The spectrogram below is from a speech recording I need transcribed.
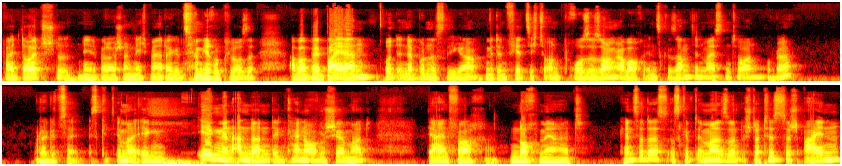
bei Deutschland, nee, bei Deutschland nicht mehr, da gibt es ja Miro Klose, aber bei Bayern und in der Bundesliga mit den 40 Toren pro Saison, aber auch insgesamt den meisten Toren, oder? Oder gibt es da, es gibt immer irgendeinen anderen, den keiner auf dem Schirm hat, der einfach noch mehr hat. Kennst du das? Es gibt immer so statistisch einen,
